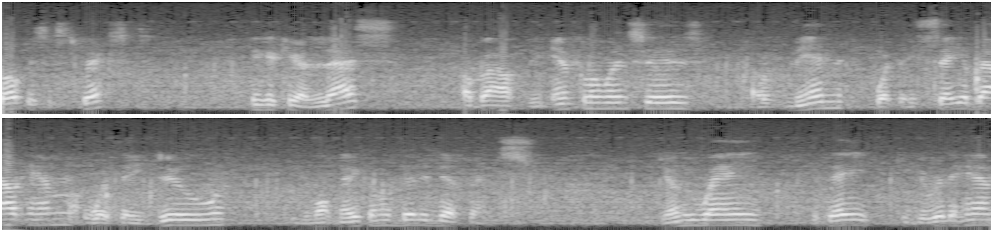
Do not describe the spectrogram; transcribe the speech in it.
focus is fixed. He could care less about the influences of men, what they say about him, what they do. It won't make him a bit of difference. The only way that they can get rid of him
